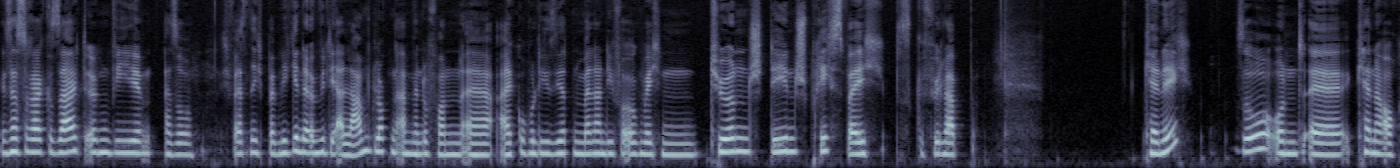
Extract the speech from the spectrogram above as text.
Jetzt hast du gerade gesagt, irgendwie, also ich weiß nicht, bei mir gehen da irgendwie die Alarmglocken an, wenn du von äh, alkoholisierten Männern, die vor irgendwelchen Türen stehen, sprichst, weil ich das Gefühl habe, kenne ich so und äh, kenne auch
